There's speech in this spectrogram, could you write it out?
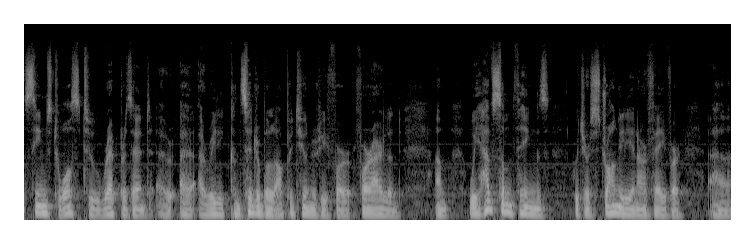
seems to us to represent a, a, a really considerable opportunity for, for Ireland. Um, we have some things which are strongly in our favour, uh,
